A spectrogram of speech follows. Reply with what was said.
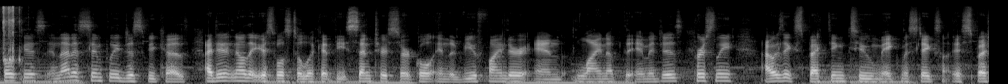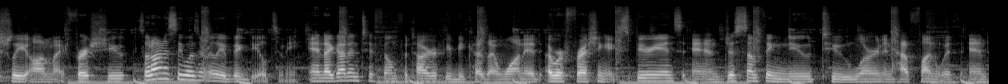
focus and that is simply just because I didn't know that you're supposed to look at the center circle in the viewfinder and line up the images. Personally, I was expecting to make mistakes, especially on my first shoot, so it honestly wasn't really a big deal to me. And I got into film photography because I wanted a refreshing experience and just something new to learn and have fun with. And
